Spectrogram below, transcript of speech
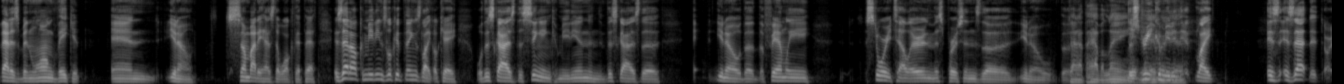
that has been long vacant, and you know somebody has to walk that path. Is that how comedians look at things? Like, okay, well, this guy's the singing comedian, and this guy's the, you know, the the family storyteller, and this person's the, you know, the Gotta have to have a lane. the street Yeah, comedian. yeah. Like, is is that are,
